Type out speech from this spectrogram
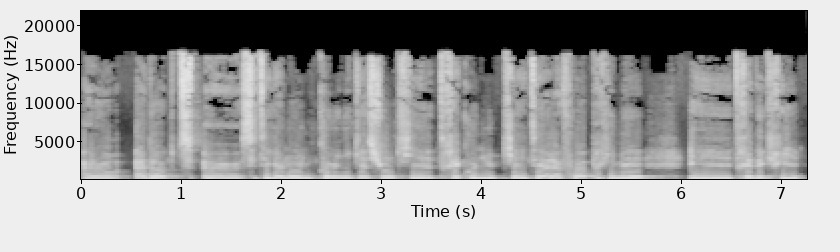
Alors, Adopt, euh, c'est également une communication qui est très connue, qui a été à la fois primée et très décriée.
